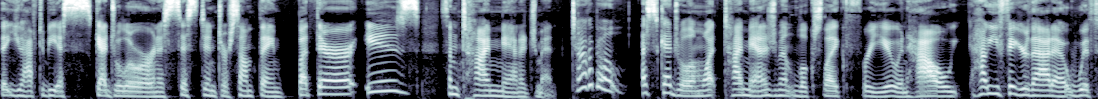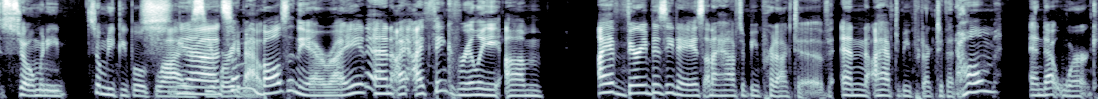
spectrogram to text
that you have to be a scheduler or an assistant or something, but there is some time management. Talk about a schedule and what time management looks like for you and how how you figure that out with so many so many people's lives yeah, you're worried so many about. balls in the air, right? And I, I think really, um, I have very busy days, and I have to be productive, and I have to be productive at home and at work,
